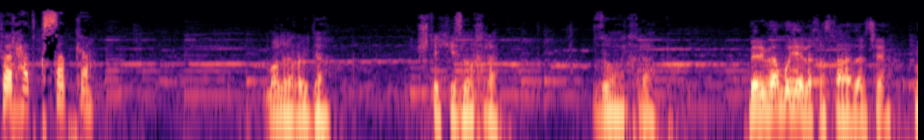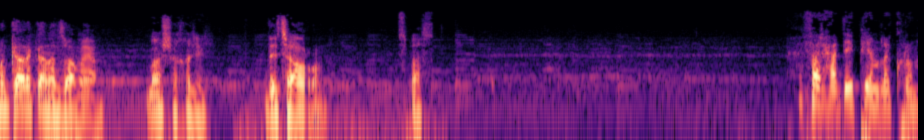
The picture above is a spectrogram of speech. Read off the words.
فەرهاد قسە بکە بەڵێ ڕەویدا شتێکی زۆر خراپ زۆر خراپ بێریڤان بۆ هەیە لە خەستخانە دەرچێ من کارەکان ئەنجامەیەم باشە خەلیل دەی چاوەڕۆن سپاس فەرهادەی پێم بڵێ کوڕم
